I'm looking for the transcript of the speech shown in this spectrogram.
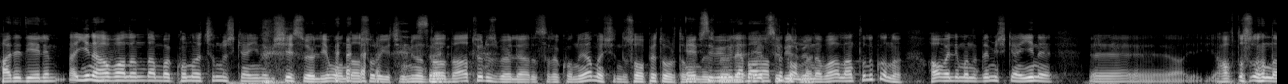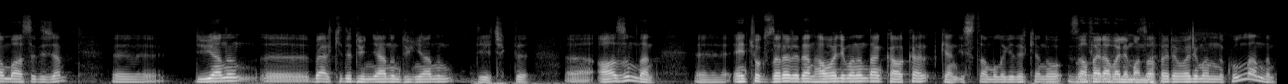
Hadi diyelim Ha yine havaalanından bak konu açılmışken yine bir şey söyleyeyim ondan sonra geçeyim. Yine da, dağıtıyoruz böyle ara sıra konuyu ama şimdi sohbet ortamındayız Hepsi birbirine böyle. bağlantılı Hepsi birbirine konular. bağlantılı konu. Havalimanı demişken yine e, hafta sonundan bahsedeceğim. E, dünyanın e, belki de dünyanın dünyanın diye çıktı e, ağzımdan. E, en çok zarar eden havalimanından kalkarken İstanbul'a gelirken o Zafer Havalimanı'nda. Zafer Havalimanı'nı kullandım.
